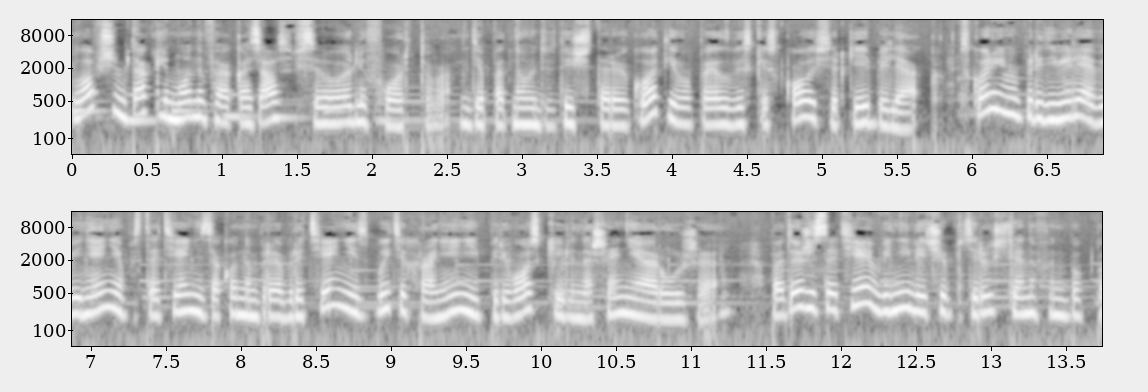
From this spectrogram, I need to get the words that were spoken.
В общем, так Лимонов и оказался в село Лефортово, где под новый 2002 год его поил виски с колой Сергей Беляк. Вскоре ему предъявили обвинение по статье о незаконном приобретении, избытии, хранении, перевозке или ношении оружия. По той же статье обвинили еще пятерых членов НБП.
